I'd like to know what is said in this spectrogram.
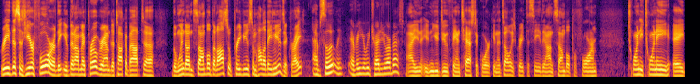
Reed, this is year four that you've been on my program to talk about uh, the wind ensemble, but also preview some holiday music, right? Absolutely. Every year we try to do our best. I, and you do fantastic work, and it's always great to see the ensemble perform. 2020, a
